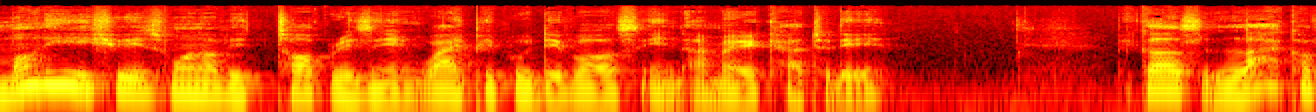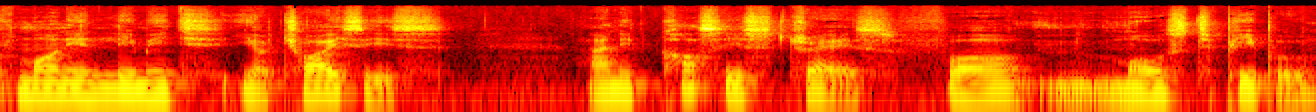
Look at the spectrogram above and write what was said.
Money issue is one of the top reasons why people divorce in America today. Because lack of money limits your choices and it causes stress for most people.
